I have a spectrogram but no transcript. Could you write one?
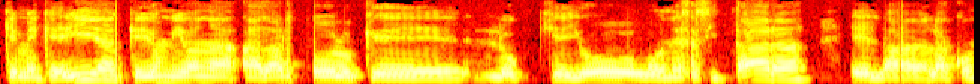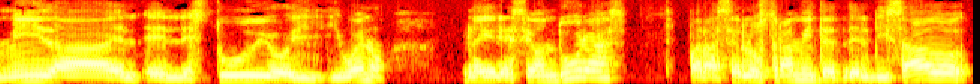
que me querían, que ellos me iban a, dar todo lo que, lo que yo necesitara, eh, la, la, comida, el, el estudio y, y, bueno, regresé a Honduras para hacer los trámites del visado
